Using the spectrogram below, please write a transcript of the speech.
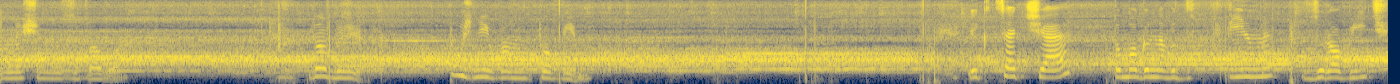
ona się nazywała? Dobrze, później wam powiem. Jak chcecie, to mogę nawet film zrobić.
